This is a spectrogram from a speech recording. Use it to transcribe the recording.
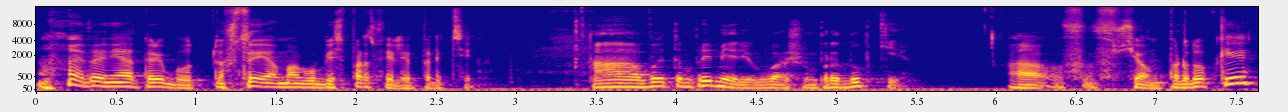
это не атрибут, потому что я могу без портфеля прийти. А в этом примере, в вашем продукте? А в, в чем? Продубки?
